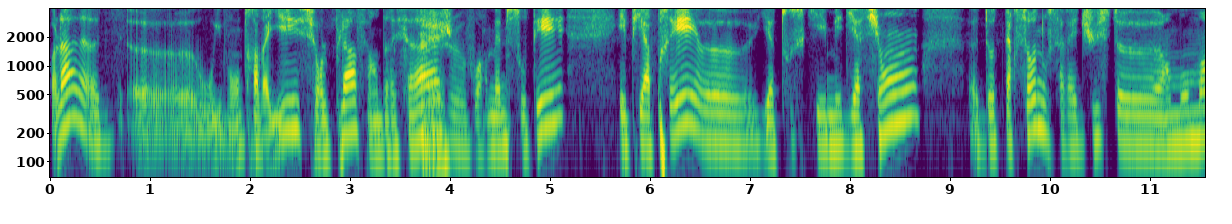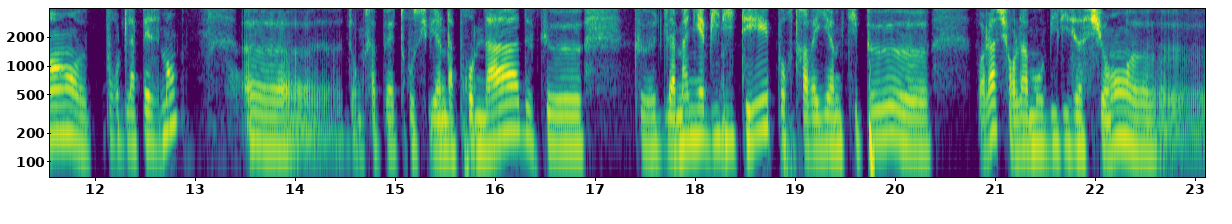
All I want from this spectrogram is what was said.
voilà, euh, où ils vont travailler sur le plat, faire un dressage, voire même sauter. Et puis après, il y a tout ce qui est médiation. D'autres personnes où ça va être juste un moment pour de l'apaisement. Euh, donc ça peut être aussi bien de la promenade que, que de la maniabilité pour travailler un petit peu euh, voilà, sur la mobilisation. euh.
